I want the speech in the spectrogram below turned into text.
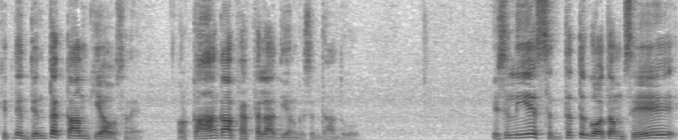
कितने दिन तक काम किया उसने और कहाँ कहाँ फैला दिया उनके सिद्धांत को। इसलिए सिद्धार्थ गौतम से,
